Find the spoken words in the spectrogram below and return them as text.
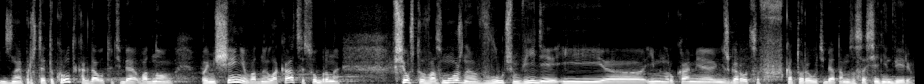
не знаю, просто это круто, когда вот у тебя в одном помещении, в одной локации собрано все, что возможно в лучшем виде и э, именно руками нижегородцев, которые у тебя там за соседней дверью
